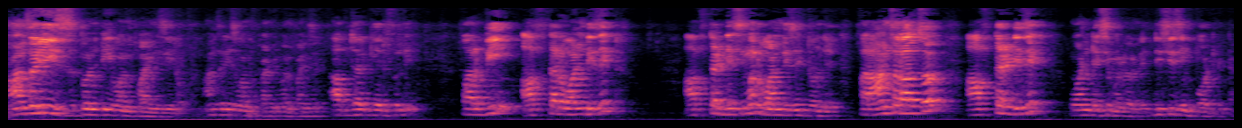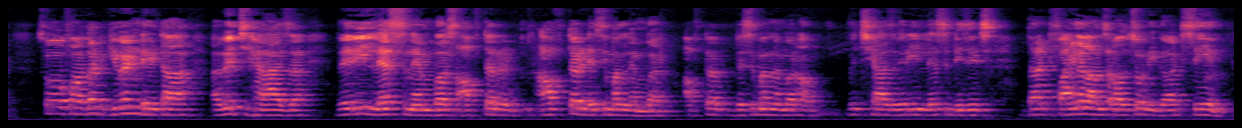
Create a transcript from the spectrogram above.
answer is 21.0 answer is 1.1.0 observe carefully. For b after one digit after decimal one digit only. For answer also after digit one decimal only. This is important. So for that given data uh, which has uh, very less numbers after after decimal number after decimal number which has very less digits that final answer also we got same.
